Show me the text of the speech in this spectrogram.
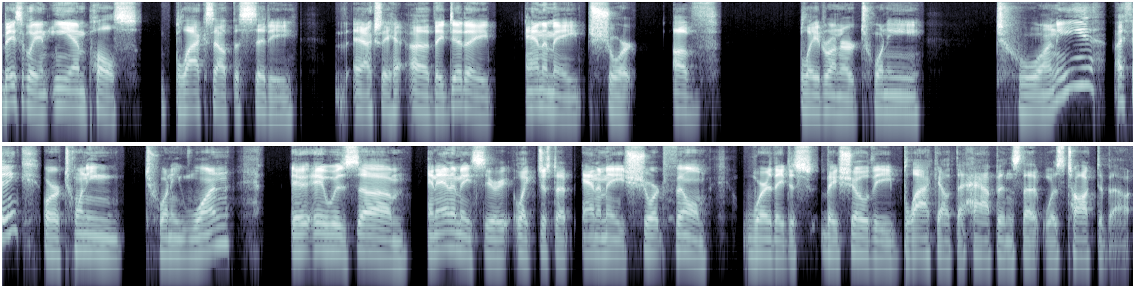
basically an EM pulse blacks out the city. Actually, uh, they did a anime short of Blade Runner 2020, I think, or 2021. It, it was um, an anime series, like just an anime short film where they just they show the blackout that happens that was talked about.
